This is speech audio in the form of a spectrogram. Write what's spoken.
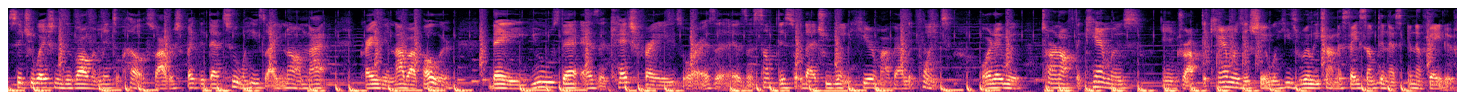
situations involving mental health. So I respected that too when he's like, no, I'm not crazy and not bipolar, they use that as a catchphrase or as a as a something so that you wouldn't hear my valid points. Or they would turn off the cameras and drop the cameras and shit when he's really trying to say something that's innovative.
